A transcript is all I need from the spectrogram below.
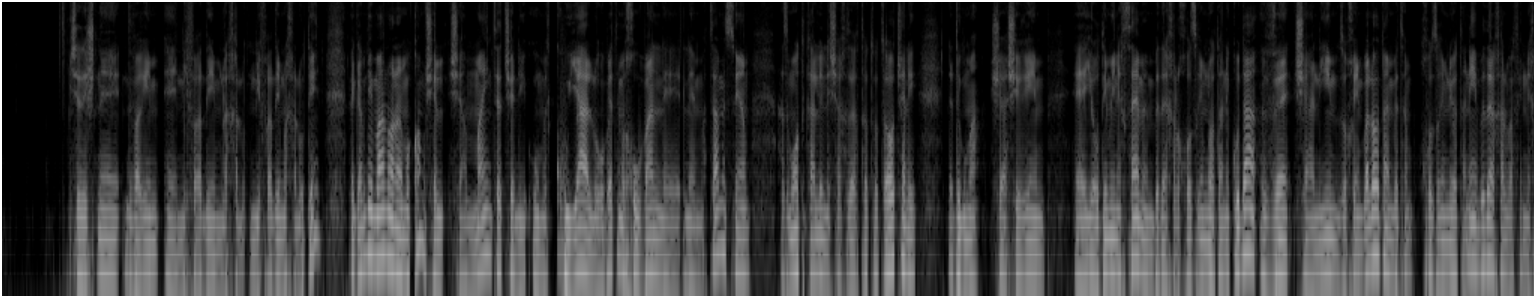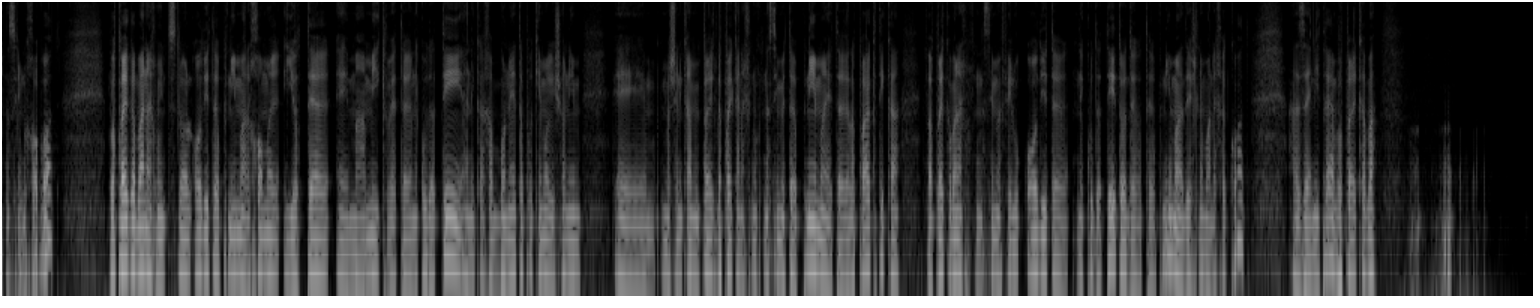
שזה שני דברים אה, נפרדים, לחל... נפרדים לחלוטין, וגם דיברנו על המקום של, שה mindset שלי הוא מכויל, הוא בעצם מכוון ל... למצב מסוים, אז מאוד קל לי לשחזר את התוצאות שלי. לדוגמה, שעשירים אה, יורדים מנכסיהם, הם בדרך כלל חוזרים לאותה נקודה, ושעניים זוכים בלוטו, הם בעצם חוזרים להיות עניים בדרך כלל ואפילו נכנסים לחובות. בפרק הבא אנחנו נצלול עוד יותר פנימה על חומר יותר אה, מעמיק ויותר נקודתי. אני ככה בונה את הפרקים הראשונים אה, מה שנקרא, מפרק לפרק אנחנו נכנסים יותר פנימה, יותר לפרקטיקה, והפרק הבא אנחנו נכנסים אפילו עוד יותר נקודתית, עוד יותר פנימה, אז יש למה לחכות. אז אה, נתראה בפרק הבא.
